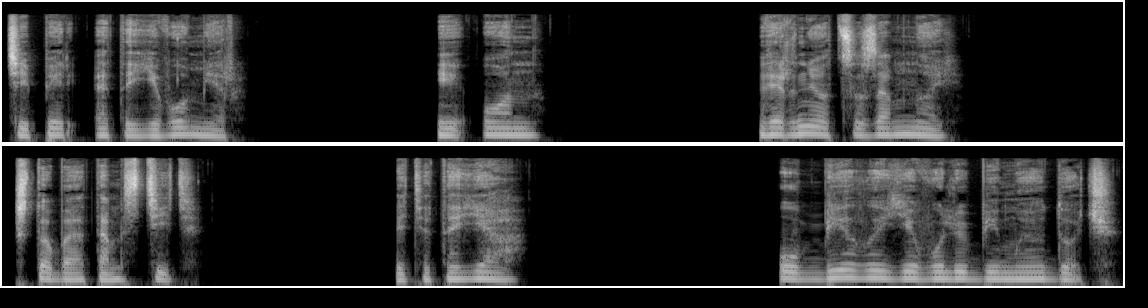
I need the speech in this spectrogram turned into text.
Теперь это его мир. И он вернется за мной, чтобы отомстить. Ведь это я убила его любимую дочь.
